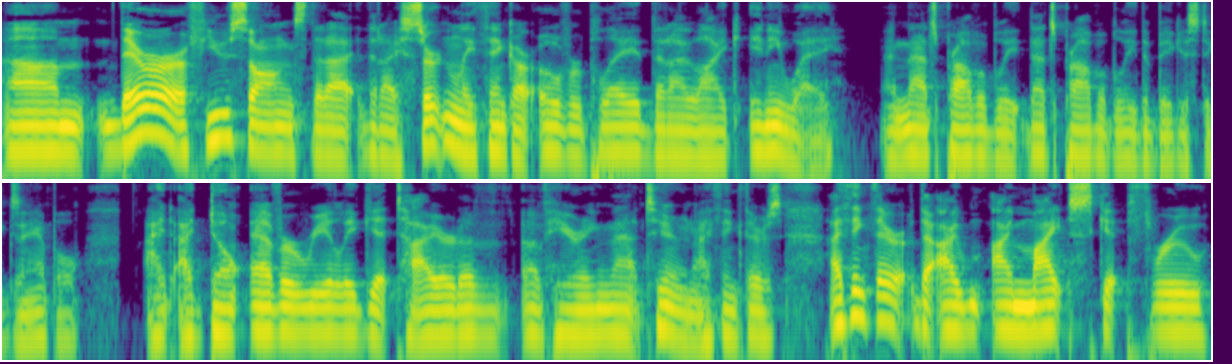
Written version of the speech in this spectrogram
Um, there are a few songs that I that I certainly think are overplayed that I like anyway, and that's probably that's probably the biggest example. I, I don't ever really get tired of, of hearing that tune. I think there's I think there that I I might skip through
